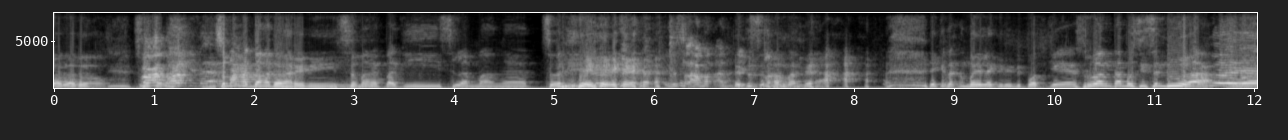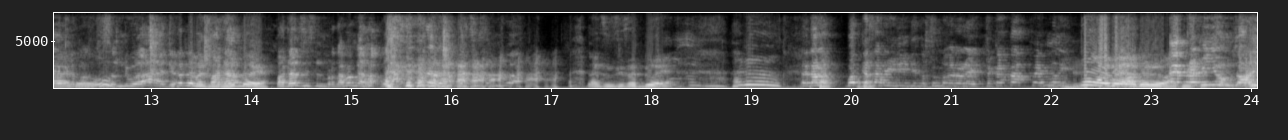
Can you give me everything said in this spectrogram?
aduh, aduh. Semangat banget kita. Semangat banget dong hari ini. Semangat pagi, semangat sore. Itu selamat anjing. Itu selamat ya. ya kita kembali lagi di podcast Ruang Tamu Season 2. Weh, udah masuk season 2 aja. Kita udah masuk padahal, season 2 ya? Padahal season pertama enggak laku-laku udah masuk season 2. Langsung season 2 ya. Aduh. Eh, taruh, podcast hari ini dipersembahkan oleh Cekakak Family. Waduh, waduh, waduh. Eh, premium, sorry.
